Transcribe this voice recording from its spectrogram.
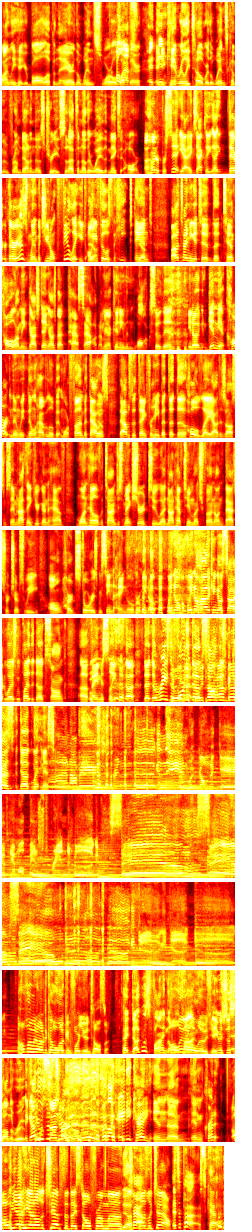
finally hit your ball up in the air, the wind swirls Oh, up there, and- and, you can't really tell where the wind's coming from down in those trees. So that's another way that makes it hard. A hundred percent, yeah, exactly. Like there, there is wind, but you don't feel it. You, all Yeah. you feel is the heat. And by the time you get to the tenth hole, I mean, gosh dang, I was about to pass out. I mean, I couldn't even walk. So then, you know, give me a cart, and then we then we'll have a little bit more fun. But that was that was the thing for me. But the the whole layout is awesome, Sam, and I think you're going to have one hell of a time. Just make sure to uh, not have too much fun on bachelor trips. We all heard stories. We've seen The Hangover. We know we know we know how it can go sideways. We played the Doug song uh, famously. Uh, the the reason Do we for the Doug song is Doug? because Doug went missing. Find our best friend Doug, and then we're gonna give him a best friend hug. Sam, Sam, Sam. Hopefully, we don't have to come looking for you in Tulsa. Hey, Doug was fine the Hopefully they whole don't time. lose you. He was just on the roof. He got a He little was just sunburn chilling on the roof. with like 80k in uh, in credit. Oh yeah, he had all the chips that they stole from uh, Yeah. Chow. Leslie Chow. It's a pass, Cal.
